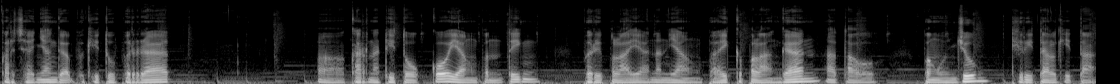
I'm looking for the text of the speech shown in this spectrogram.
kerjanya nggak begitu berat e, karena di toko yang penting beri pelayanan yang baik ke pelanggan atau pengunjung di retail kita.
